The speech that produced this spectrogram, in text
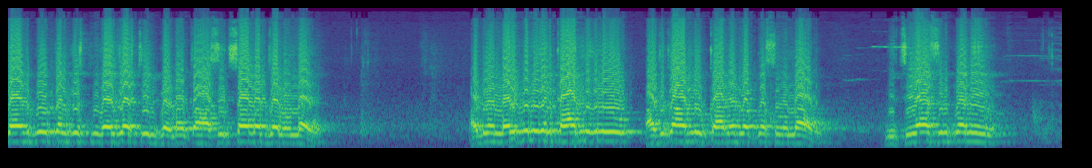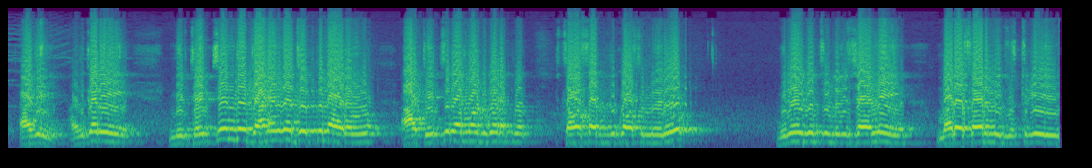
కేంద్ర ప్రభుత్వానికి ఇస్తుంది వైజాగ్ స్టీల్ ప్లాంట్. ఆ శిక్షా మధ్యలో ఉన్నాయి. అటువంటి నైపుణ్య కార్మికులు అధికారులు కార్మికుల కోసం ఉన్నారు. మీరు చేయాల్సిన పని అది. అందుకని మీరు తెచ్చింది ఘనంగా చెప్తున్నారు. ఆ తెచ్చిన అమౌంట్ కూడా సంవత్సరం కోసం మీరు వినియోగించిన విషయాన్ని మరోసారి మీ దృష్టికి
